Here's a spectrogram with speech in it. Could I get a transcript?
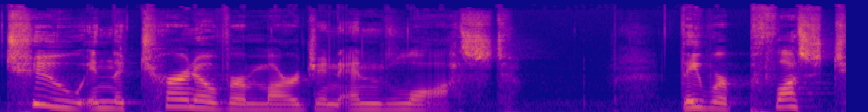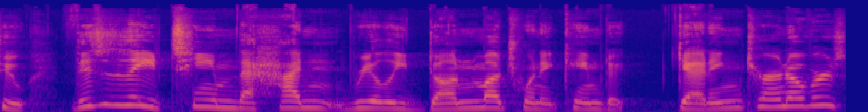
two in the turnover margin and lost. They were plus two. This is a team that hadn't really done much when it came to getting turnovers.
